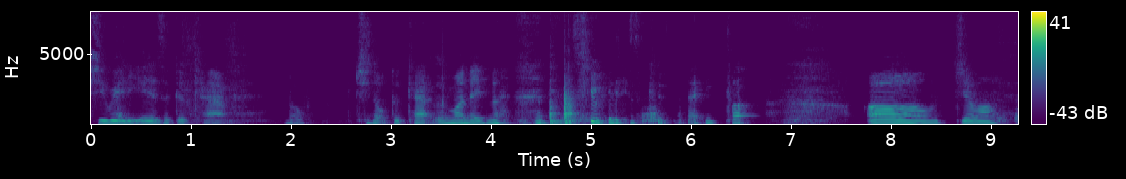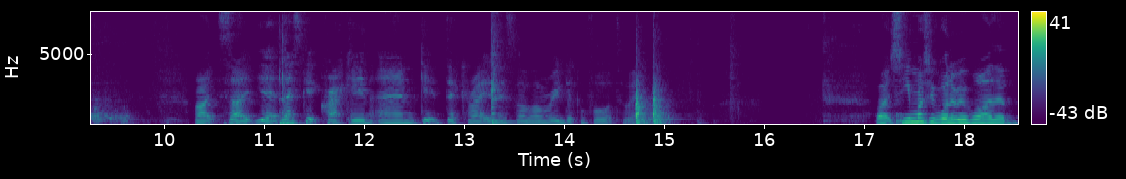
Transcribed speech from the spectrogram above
she really is a good cat. Well, she's not a good cat. My neighbour, she really is a good neighbour. Oh, Gemma. Right, so yeah, let's get cracking and get decorating this one. I'm really looking forward to it. Right, so you must be wondering why the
